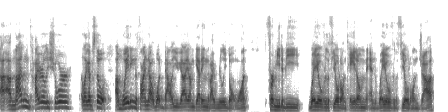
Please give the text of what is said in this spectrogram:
I, am not entirely sure. Like I'm still I'm waiting to find out what value guy I'm getting that I really don't want for me to be way over the field on Tatum and way over the field on Ja.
